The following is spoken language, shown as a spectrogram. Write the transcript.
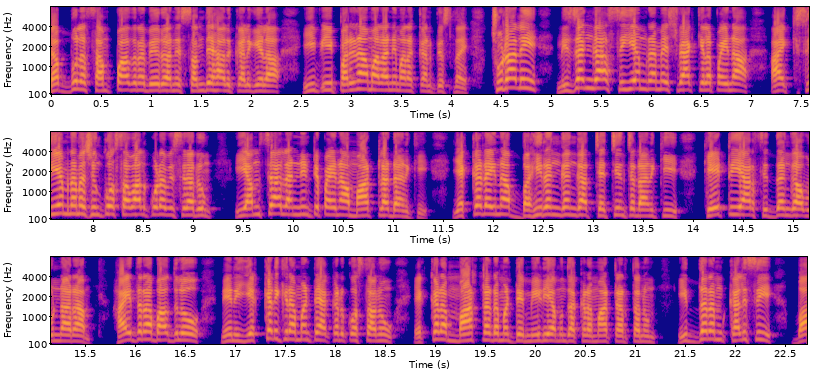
డబ్బుల సంపాదన వేరు అనే సందేహాలు కలిగేలా ఈ ఈ పరిణామాలన్నీ మనకు కనిపిస్తున్నాయి. చూడాలి నిజంగా సీఎం రమేష్ వ్యాఖ్యలపైన ఆ సీఎం రమేష్ ఇంకో సవాల్ కూడా విసిరారు. ఈ అంశాలన్నింటిపైన మాట్లాడడానికి. ఎక్కడైనా బహిరంగంగా చర్చించడానికి కేటీఆర్ సిద్ధంగా ఉన్నారా? హైదరాబాద్లో నేను ఎక్కడికి రమ్మంటే అక్కడికి వస్తాను. ఎక్కడ మాట్లాడమంటే మీడియా ముందు అక్కడ మాట్లాడతాను. ఇద్దరం కలిసి బా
